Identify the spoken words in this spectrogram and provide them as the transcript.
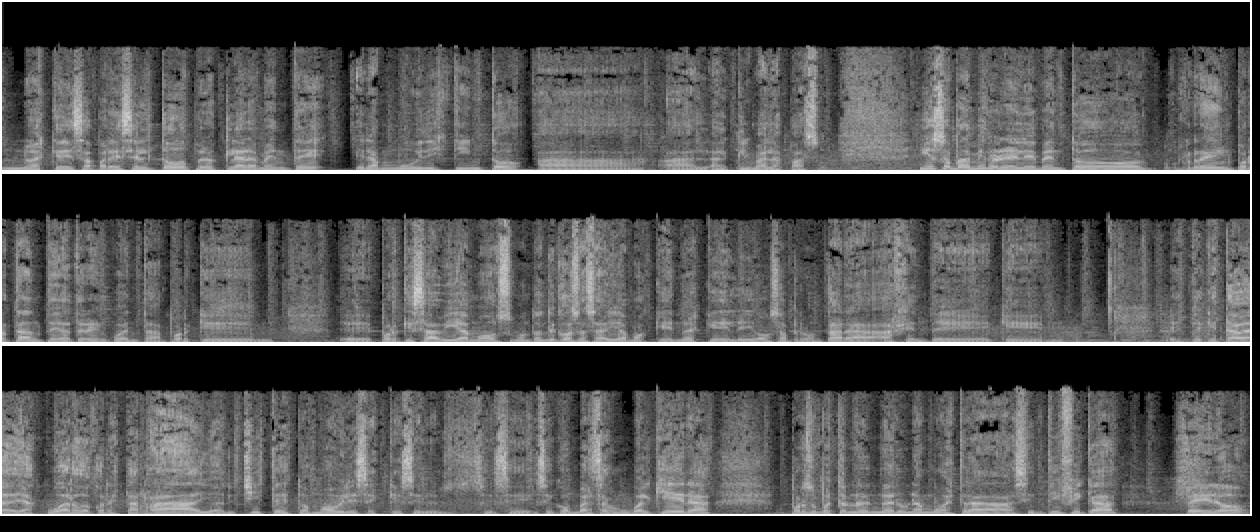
no es que desaparece el todo, pero claramente era muy distinto al, al clima de las pasos. Y eso para mí era un elemento re importante a tener en cuenta, porque, eh, porque sabíamos un montón de cosas. Sabíamos que no es que le íbamos a preguntar a, gente que, este, que estaba de acuerdo con esta radio. El chiste de estos móviles es que se- se conversa con cualquiera. Por supuesto, no, no era una muestra científica, pero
